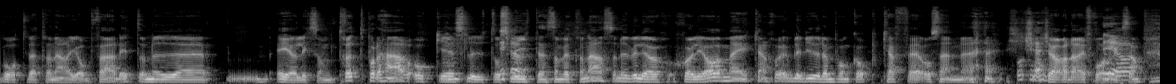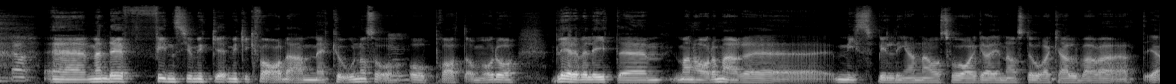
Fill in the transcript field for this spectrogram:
vårt veterinära jobb färdigt och nu eh, är jag liksom trött på det här och eh, slut och Ja. sliten som veterinär. Så nu vill jag skölja av mig, kanske bli bjuden på en kopp kaffe och sen Okej. köra därifrån Ja, liksom. ja. Eh, Men det finns ju mycket, mycket kvar där med kon och så att prata om. Och då blir det väl lite, man har de här eh, missbildningarna och svåra grejerna och stora kalvar. Att, ja,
